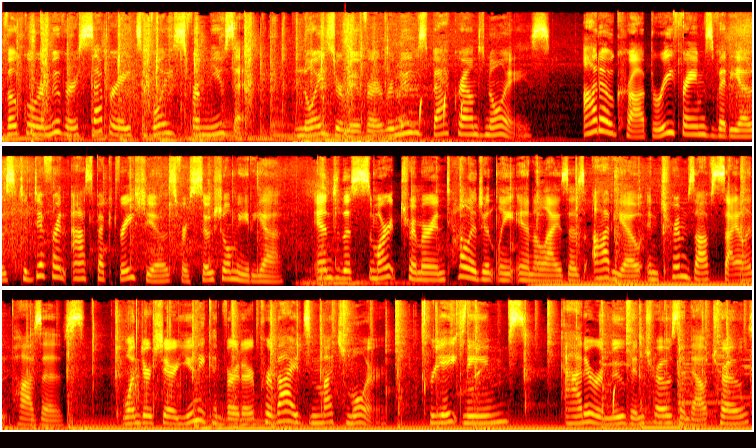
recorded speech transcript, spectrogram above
Vocal Remover separates voice from music. Noise Remover removes background noise. Auto Crop reframes videos to different aspect ratios for social media. And the Smart Trimmer intelligently analyzes audio and trims off silent pauses. Wondershare UniConverter provides much more. Create memes, add or remove intros and outros,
